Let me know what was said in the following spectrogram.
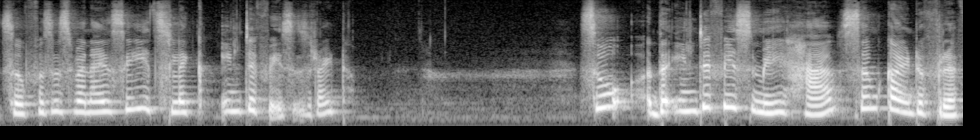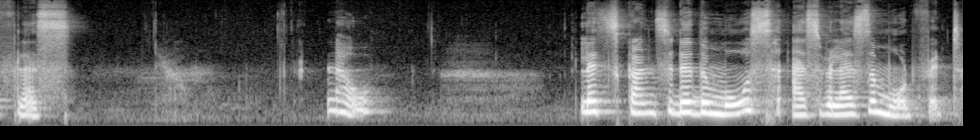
Surfaces, when I say it's like interfaces, right? So the interface may have some kind of roughness. Now, let's consider the MOS as well as the MODFET.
